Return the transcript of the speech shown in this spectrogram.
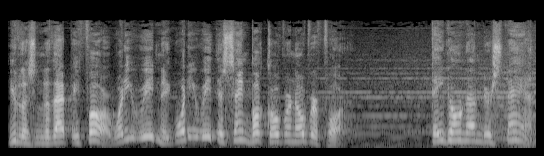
You listened to that before. What are you reading? What do you read the same book over and over for? They don't understand.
